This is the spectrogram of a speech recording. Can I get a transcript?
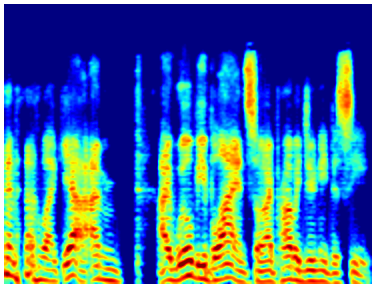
and I'm like, yeah, I'm, I will be blind. So I probably do need to see.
